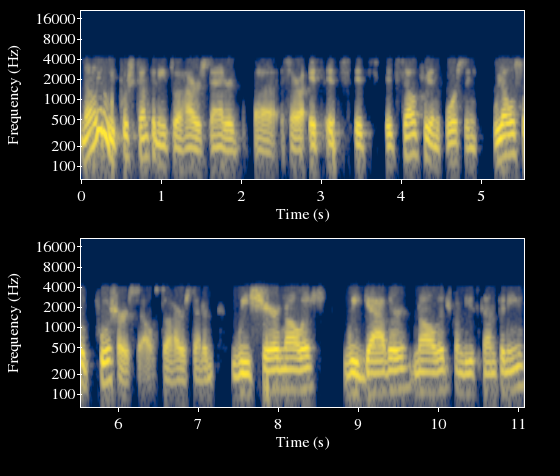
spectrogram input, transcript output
not only do we push companies to a higher standard, uh, Sarah, it's it's it's it's self-reinforcing. We also push ourselves to a higher standard. We share knowledge, we gather knowledge from these companies,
